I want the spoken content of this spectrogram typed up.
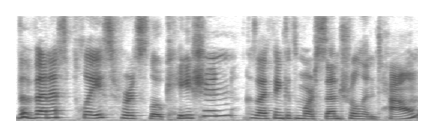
the Venice place for its location because I think it's more central in town,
